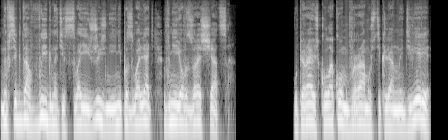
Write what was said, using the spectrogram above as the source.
навсегда выгнать из своей жизни и не позволять в нее возвращаться. Упираюсь кулаком в раму стеклянной двери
